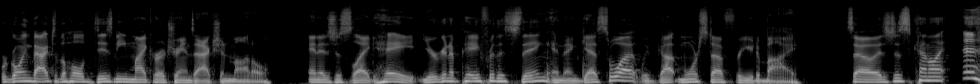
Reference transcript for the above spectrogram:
we're going back to the whole disney microtransaction model and it's just like hey you're gonna pay for this thing and then guess what we've got more stuff for you to buy so it's just kind of like eh.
